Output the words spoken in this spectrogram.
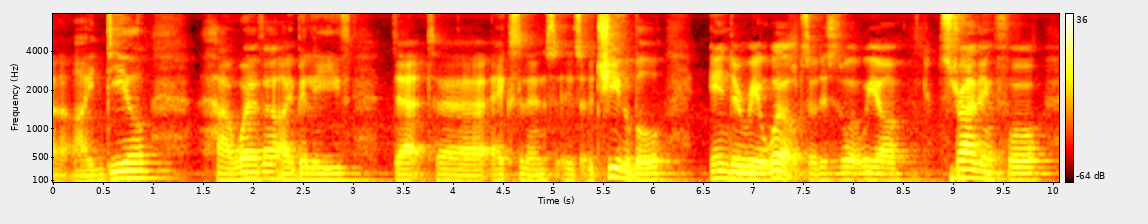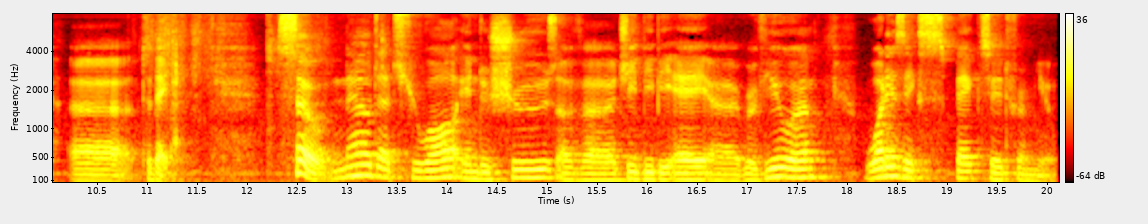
uh, ideal. However, I believe that excellence is achievable in the real world. So this is what we are striving for today. So now that you are in the shoes of a JBBA uh, reviewer, what is expected from you?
